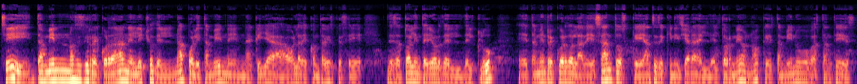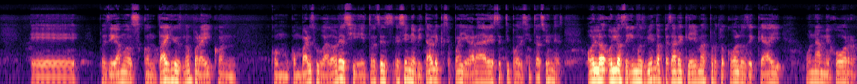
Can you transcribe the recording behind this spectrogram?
Sí, también no sé si recordarán el hecho del Napoli también en aquella ola de contagios que se desató al interior del, del club. Eh, también recuerdo la de Santos que antes de que iniciara el, torneo, ¿no? Que también hubo bastantes, eh, pues digamos, contagios, ¿no? Por ahí con, con, con, varios jugadores y entonces es inevitable que se pueda llegar a dar este tipo de situaciones. Hoy lo, hoy lo seguimos viendo a pesar de que hay más protocolos, de que hay una mejor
